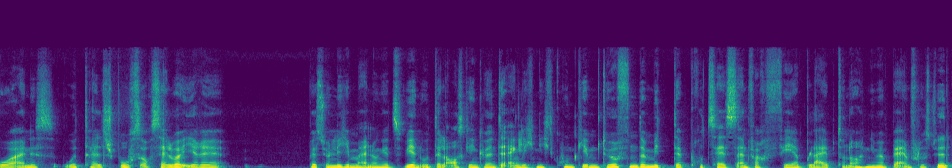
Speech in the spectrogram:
vor eines Urteilsspruchs auch selber ihre persönliche Meinung jetzt, wie ein Urteil ausgehen könnte, eigentlich nicht kundgeben dürfen, damit der Prozess einfach fair bleibt und auch niemand beeinflusst wird.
